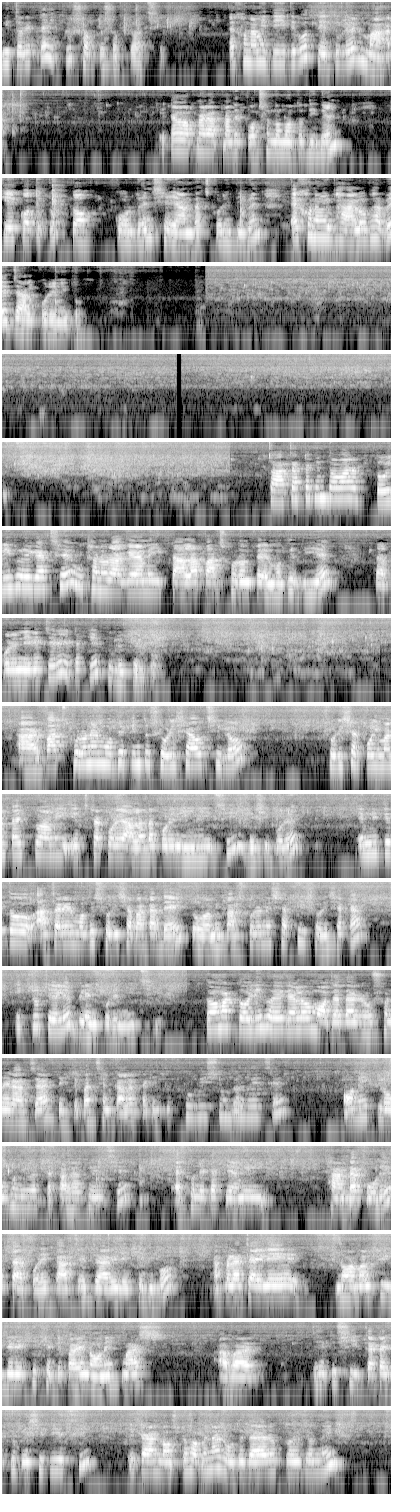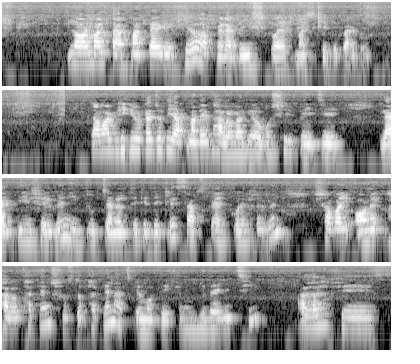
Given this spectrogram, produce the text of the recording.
ভিতরেরটা একটু শক্ত শক্ত আছে। এখন আমি দিয়ে দেব তেঁতুলের মার। এটাও আপনারা আপনাদের পছন্দ মতো দিবেন। কে কতটুক টক করবেন, সেই আন্দাজ করে দিবেন। এখন আমি ভালোভাবে জাল করে নিব। তো আচারটা কিন্তু আমার তৈরি হয়ে গেছে, উঠানোর আগে আমি টালা পাঁচ ফোড়নটা এর মধ্যে দিয়ে তারপরে নেড়ে চেড়ে এটাকে তুলে ফেলব। আর পাঁচ ফোড়নের মধ্যে কিন্তু সরিষাও ছিল। সরিষার পরিমাণটা একটু আমি এক্সট্রা করে আলাদা করে নিয়ে নিয়েছি, বেশি করে। এমনিতে তো আচারের মধ্যে সরিষা বাটা দেয়, তো আমি পাঁচ ফোড়নের সাথেই সরিষাটা একটু তেলে ব্লেন্ড করে নিয়েছি। তো আমার তৈরি হয়ে গেল মজাদার রসুনের আচার। দেখতে পাচ্ছেন কালারটা কিন্তু খুবই সুন্দর হয়েছে। অনেক লোভনীয় একটা কালার হয়েছে। এখন এটাকে আমি ঠান্ডা করে তারপরে কাচের জারে রেখে দিব। আপনারা চাইলে নর্মাল ফ্রিজে রেখে খেতে পারেন অনেক মাস। আবার যেহেতু সিরকাটা একটু বেশি দিয়েছি, এটা নষ্ট হবে না, রোদে দেওয়ারও প্রয়োজন নেই। নর্মাল তাপমাত্রায় রেখেও আপনারা বেশ কয়েক মাস খেতে পারবেন। তো আমার ভিডিওটা যদি আপনাদের ভালো লাগে, অবশ্যই পেজে লাইক দিয়ে ফেলবেন ইউটিউব চ্যানেল থেকে দেখলে সাবস্ক্রাইব করে ফেলবেন। সবাই অনেক ভালো থাকেন, সুস্থ থাকেন। আজকের মতো এখানে বিদায় নিচ্ছি। আল্লাহ হাফেজ।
